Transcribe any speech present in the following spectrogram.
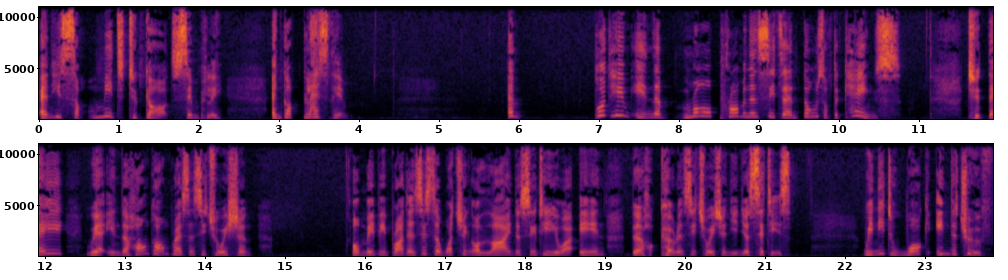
And he submit to God simply. And God blessed him. And put him in a more prominent seat than those of the kings. Today, we are in the Hong Kong present situation, or maybe brother and sister watching online, the city you are in, the current situation in your cities. We need to walk in the truth.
